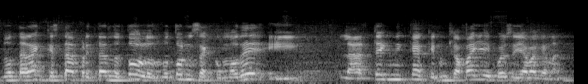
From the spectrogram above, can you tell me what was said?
notarán que está apretando todos los botones, acomodé y la técnica que nunca falla y por eso ya va ganando.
